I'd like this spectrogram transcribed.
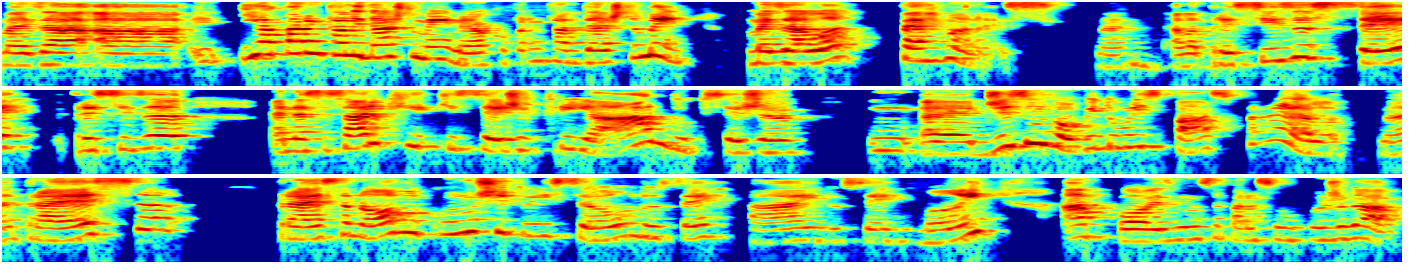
Mas a, a... E a parentalidade também, né? A coparentalidade também. Mas ela permanece, né? Ela precisa ser, precisa... É necessário que, que seja criado, que seja é, desenvolvido um espaço para ela, né? Para essa para essa nova constituição do ser pai, do ser mãe, após uma separação conjugal.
